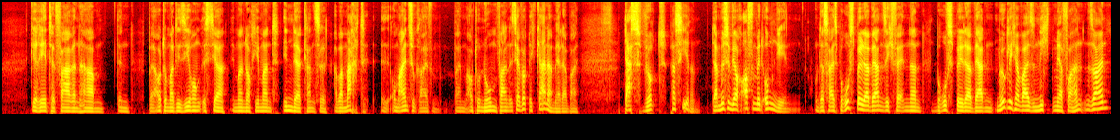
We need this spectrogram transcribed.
Geräte fahren haben. Denn bei Automatisierung ist ja immer noch jemand in der Kanzel, aber Macht, äh, um einzugreifen. Beim autonomen Fahren ist ja wirklich keiner mehr dabei. Das wird passieren da müssen wir auch offen mit umgehen. Und das heißt, Berufsbilder werden sich verändern, Berufsbilder werden möglicherweise nicht mehr vorhanden sein,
